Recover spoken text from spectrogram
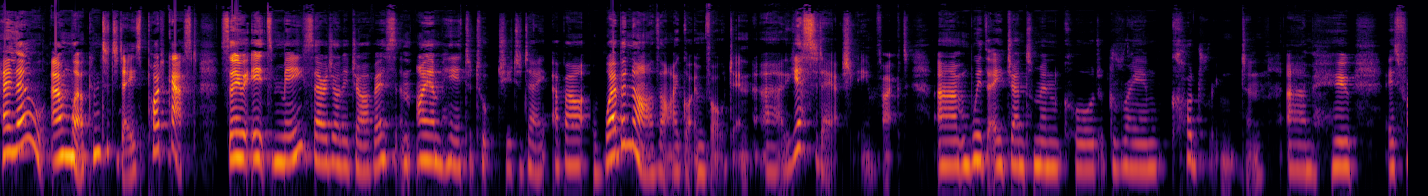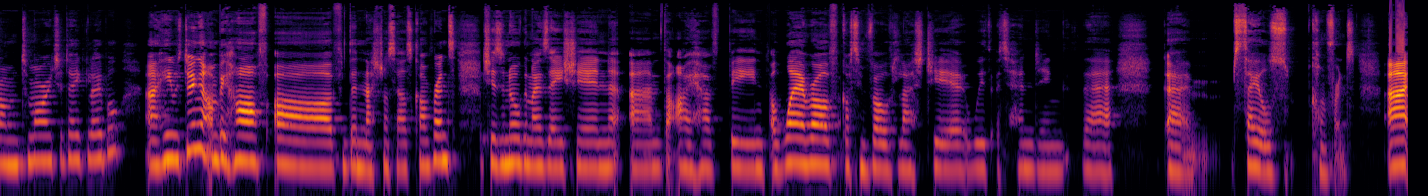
Hello and welcome to today's podcast. So it's me, Sarah Jolly Jarvis, and I am here to talk to you today about a webinar that I got involved in uh, yesterday, actually, in fact, um, with a gentleman called Graeme Codrington, um, who is from Tomorrow Today Global. Uh, he was doing it on behalf of the National Sales Conference, which is an organisation um, that I have been aware of, got involved last year with attending their um, sales conference. Uh,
